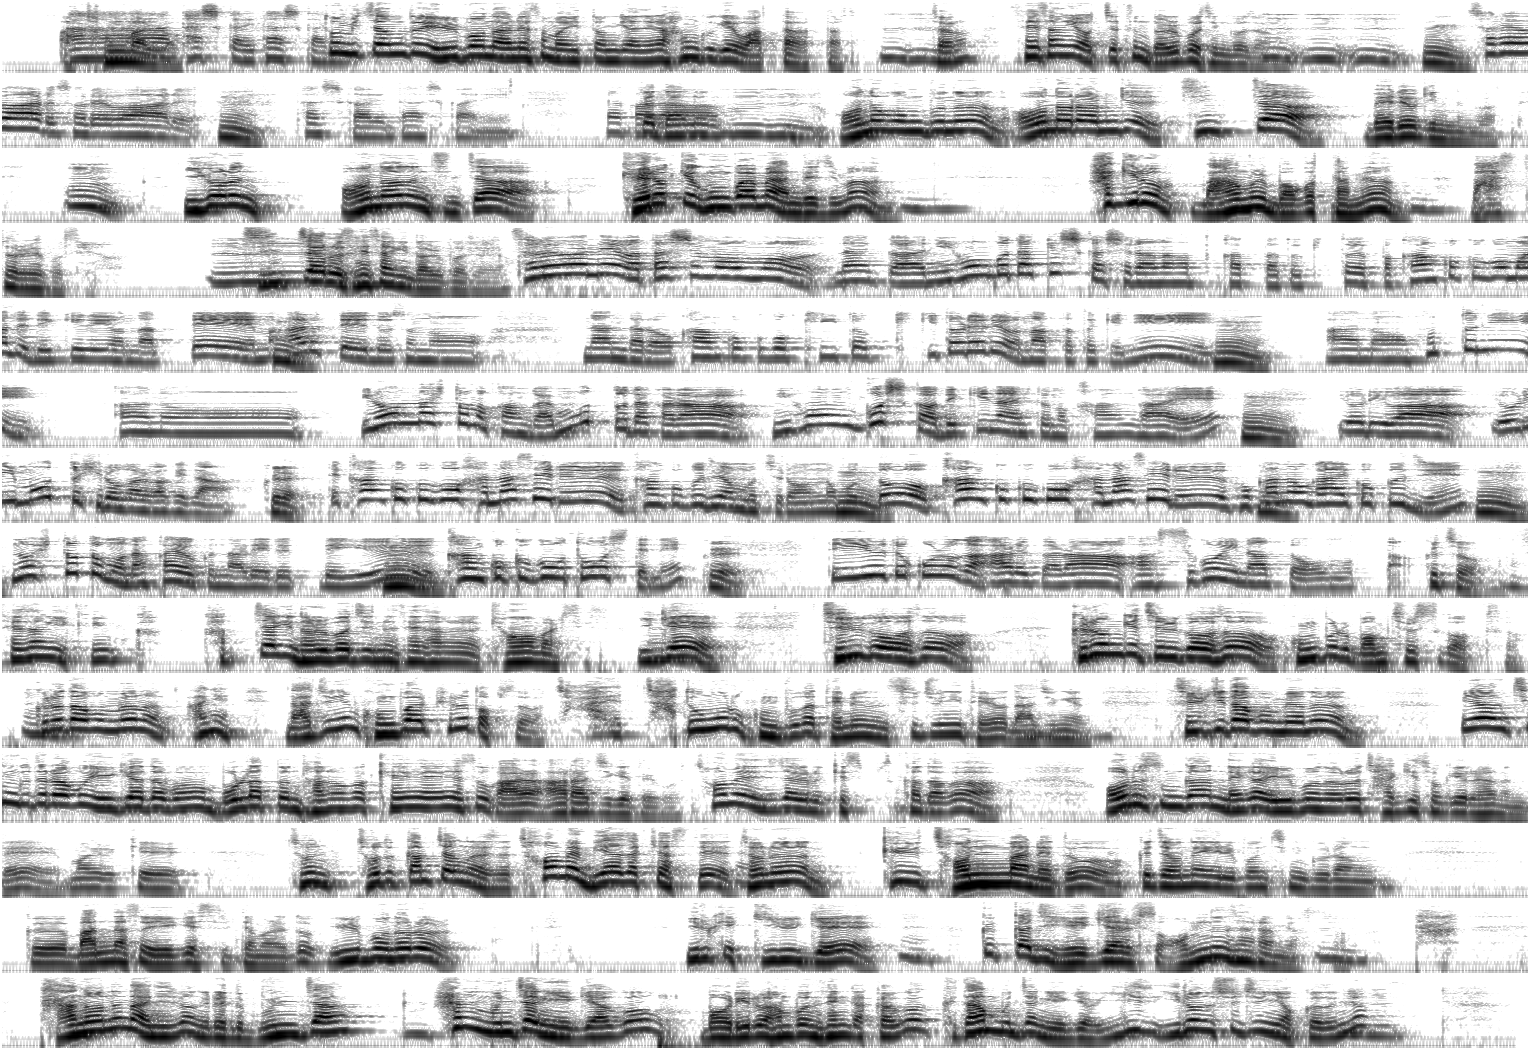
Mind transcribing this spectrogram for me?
아, あ 정말로. ー確かに確かに 토미짱도 일본 안에서만 있던 게 아니라 한국에 왔다 갔다 음, 했잖아. 세상이 어쨌든 넓어진 うんう 거잖아. んうん、うんそれはあるそれはある 음. 確かに確かにだから 그러니까 나는 うん 언어 공부는 언어라는 게 진짜 매력 있는 것 같아. うんうん 이거는 언어는 진짜 괴롭게 공부하면 안 되지만 음. 하기로 마음을 먹었다면 마스터를 해보세요. うん 진짜로 세상이 넓어져요. それはね私も思うなんか日本語だけしか知らなかった時とやっぱ韓国語までできるようになって、まあうんある程度そのなんだろう韓国語聞いと聞き取れるようになった時に、 음. あの本当にあの いろんな人の考えもっとだから日本語しかできない人の考え 음. よりはよりもっと広がるわけじゃん。 그래. で韓国語を話せる韓国人はもちろんのこと、韓国語を話せる他の外国人 음. の人とも仲良くなれるっていう、うん韓国語を通してね 그래. っていうところがあるからあすごいなと思った。 그쵸. 세상이 그- 가- 갑자기 넓어지는 세상을 경험할 수 있어요. 이게 즐거워서 그런 게 즐거워서 공부를 멈출 수가 없어. 그러다 보면은 아니 나중엔 공부할 필요도 없어. 자, 자동으로 공부가 되는 수준이 돼요. 나중엔 즐기다 보면은 그냥 친구들하고 얘기하다 보면 몰랐던 단어가 계속 알, 알아지게 되고 처음에 진짜 그렇게 습득하다가 어느 순간 내가 일본어로 자기 소개를 하는데 막 이렇게 전 저도 깜짝 놀랐어요. 처음에 미야자키 했을 때 저는 그 전만 해도 그 전에 일본 친구랑 그 만나서 얘기했을 때만 해도 일본어를 이렇게 길게 음. 끝까지 얘기할 수 없는 사람이었어. 다 단어는 아니지만 그래도 문장 한 문장 얘기하고 머리로 한 번 생각하고 그 다음 문장 얘기하고 이, 이런 수준이었거든요. 음.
